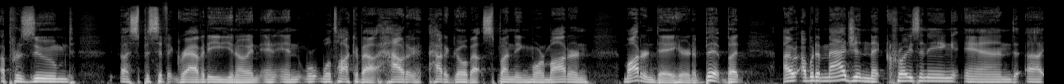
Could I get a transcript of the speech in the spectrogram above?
a presumed specific gravity, you know, and, and and we'll talk about how to how to go about spunding more modern modern day here in a bit, but. I, I would imagine that krausening and uh,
